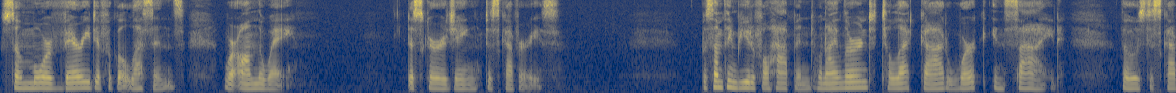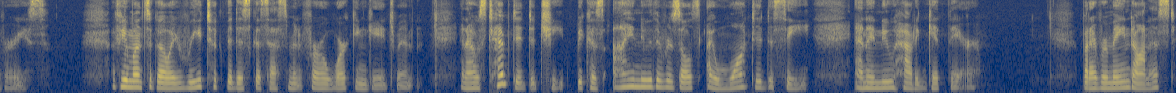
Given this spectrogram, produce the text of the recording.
So, more very difficult lessons were on the way. Discouraging discoveries. But something beautiful happened when I learned to let God work inside those discoveries. A few months ago, I retook the DISC assessment for a work engagement, and I was tempted to cheat because I knew the results I wanted to see and I knew how to get there. But I remained honest,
